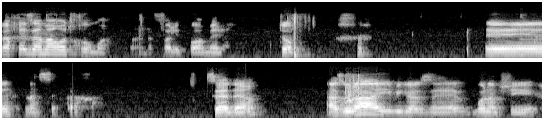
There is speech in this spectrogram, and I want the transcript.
ואחרי זה אמר עוד חומרה. נפל לי פה המלח. טוב. אה, נעשה ככה. בסדר. אז אולי בגלל זה, בואו נמשיך.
